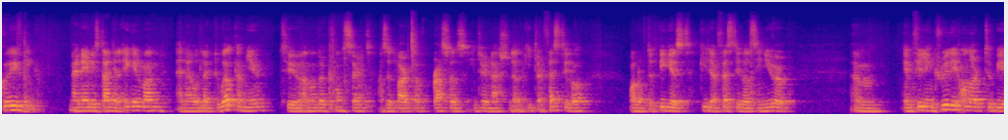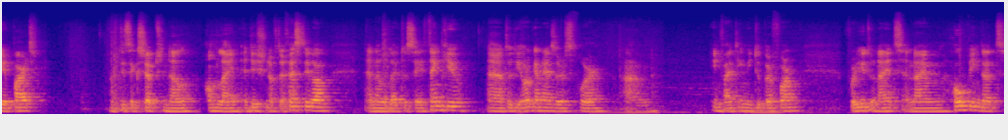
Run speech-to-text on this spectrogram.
Good evening. My name is Daniel Egielman, and I would like to welcome you to another concert as a part of Brussels International Guitar Festival, one of the biggest guitar festivals in Europe. Um, I'm feeling really honored to be a part of this exceptional online edition of the festival, and I would like to say thank you uh, to the organizers for um, inviting me to perform for you tonight. And I'm hoping that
